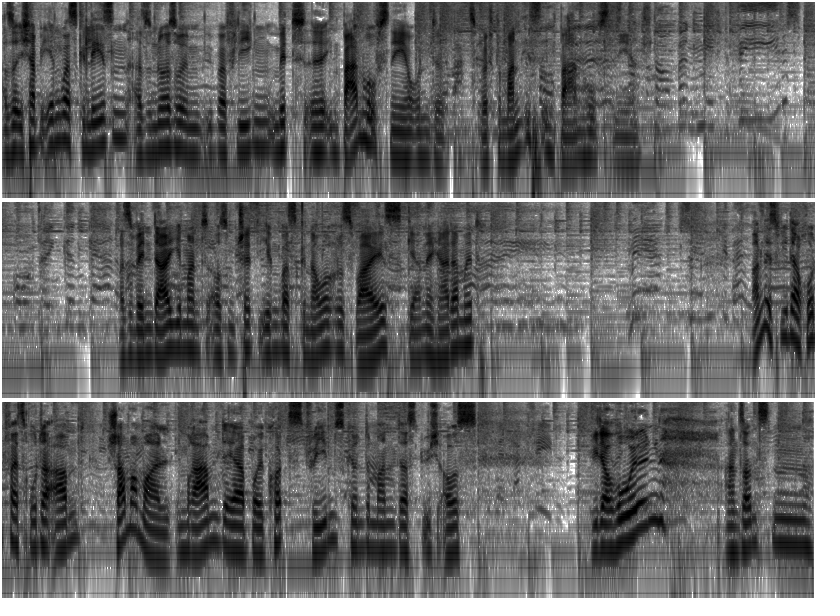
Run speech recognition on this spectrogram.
Also ich habe irgendwas gelesen, also nur so im Überfliegen mit äh, in Bahnhofsnähe und äh, 12. Mann ist in Bahnhofsnähe. Also wenn da jemand aus dem Chat irgendwas genaueres weiß, gerne her damit. Wann ist wieder rot-weiß-roter Abend? Schauen wir mal. Im Rahmen der Boykott-Streams könnte man das durchaus wiederholen. Ansonsten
